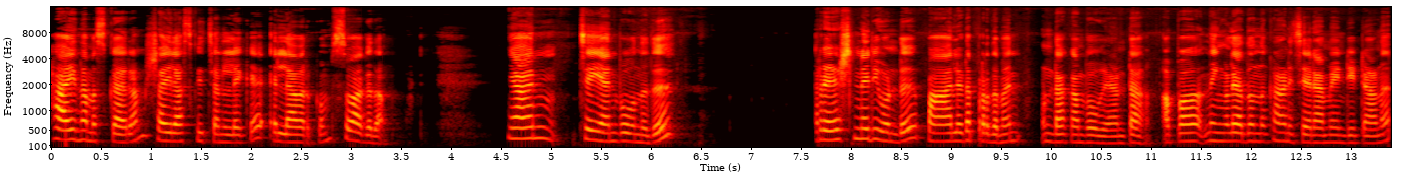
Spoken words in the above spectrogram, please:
ഹായ് നമസ്കാരം. ഷൈലാസ് കിച്ചണിലേക്ക് എല്ലാവർക്കും സ്വാഗതം. ഞാൻ ചെയ്യാൻ പോകുന്നത് റേഷനരി കൊണ്ട് പാലട പ്രഥമൻ ഉണ്ടാക്കാൻ പോവുകയാണ് കേട്ടോ അപ്പോൾ നിങ്ങളെ അതൊന്ന് കാണിച്ചു തരാൻ വേണ്ടിയിട്ടാണ്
